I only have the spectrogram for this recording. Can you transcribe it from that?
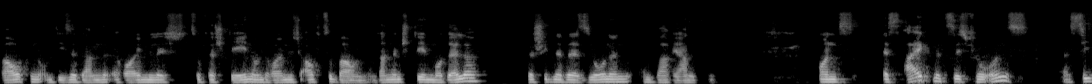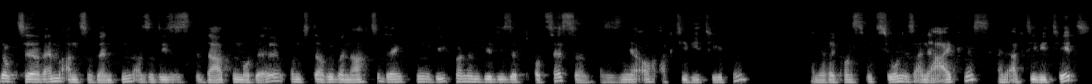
brauchen, um diese dann räumlich zu verstehen und räumlich aufzubauen. Und dann entstehen Modelle, verschiedene Versionen und Varianten. Und es eignet sich für uns, CDOC CRM anzuwenden, also dieses Datenmodell und darüber nachzudenken, wie können wir diese Prozesse, also es sind ja auch Aktivitäten, eine Rekonstruktion ist ein Ereignis, eine Aktivität.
